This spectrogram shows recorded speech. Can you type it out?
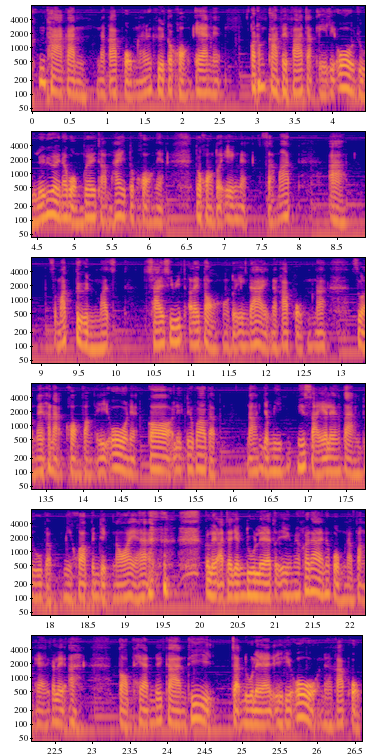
พึ่งพากันนะครับผมนั่นก็คือตัวของแอนเนี่ยก็ต้องการไฟฟ้าจากเอลิโออยู่เรื่อยๆนะผมเพื่อทำให้ตัวของเนี่ยตัวของตัวเองเนี่ยสามารถอ่าสามารถตื่นมา ใช้ชีวิตอะไรต่อของตัวเองได้นะครับผมนะส่วนในขณะของฝั่ง a อเนี่ยก็เรียกได้ว่าแบบนะยังมีนิสัยอะไรต่างๆดูแบบมีความเป็นเด็กน้อยฮะก็เลยอาจจะยังดูแลตัวเองไม่ค่อยได้นะผมนะฝั่งแอนก็เลยอะตอบแทนด้วยการที่จะดูแลเอริโอนะครับผม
